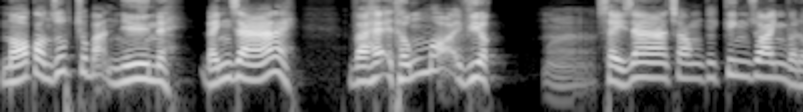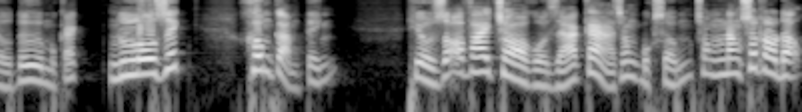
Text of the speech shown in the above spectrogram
nó còn giúp cho bạn nhìn này, đánh giá này và hệ thống mọi việc à, xảy ra trong cái kinh doanh và đầu tư một cách logic, không cảm tính, hiểu rõ vai trò của giá cả trong cuộc sống, trong năng suất lao động,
